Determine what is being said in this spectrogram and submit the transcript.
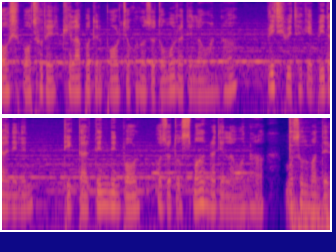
দশ বছরের খেলাপথের পর যখন হজরত ওমর রাদিল্লাহ আনহা পৃথিবী থেকে বিদায় নিলেন, ঠিক তার তিন দিন পর হজরত উসমান রাদিল্লাহ আনহা মুসলমানদের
